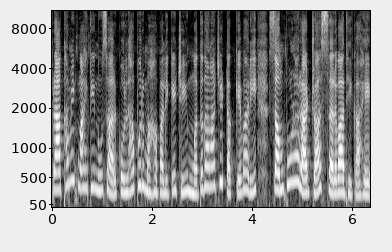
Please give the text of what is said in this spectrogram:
प्राथमिक माहितीनुसार कोल्हापूर महापालिकेची मतदानाची टक्केवारी संपूर्ण राज्यात सर्वाधिक आहे.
